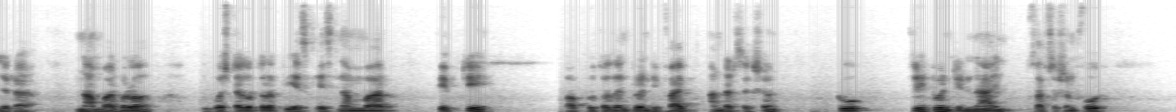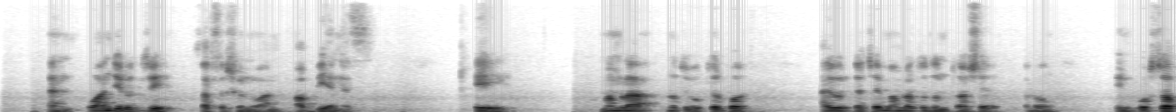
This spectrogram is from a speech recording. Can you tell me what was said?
যেটা নাম্বার হলো west Agartala PS case number fifty of 2025 under section 2 329 subsection 4 and 103 subsection 1 of BNS এই মামলা নথিভুক্তর পর আয়োগের কাছে মামলা তদন্ত আসে এবং ইন কোর্স অফ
